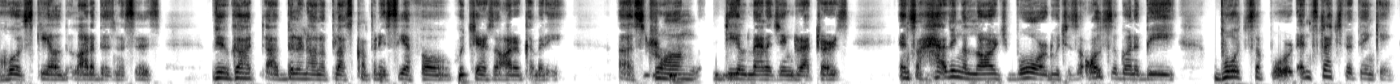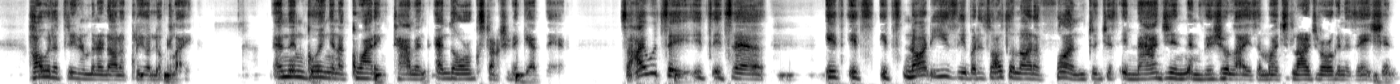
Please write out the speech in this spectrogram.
who have scaled a lot of businesses. We've got a billion dollar plus company CFO who chairs the audit committee, uh, strong deal managing directors. And so having a large board, which is also going to be both support and stretch the thinking. How will a $300 million Cleo look like? And then going and acquiring talent and the org structure to get there. So I would say it's, it's a, it, it's, it's not easy, but it's also a lot of fun to just imagine and visualize a much larger organization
